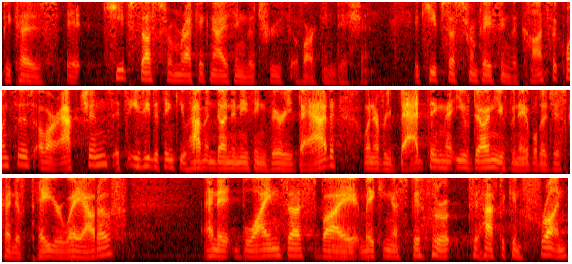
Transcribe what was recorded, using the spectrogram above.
because it keeps us from recognizing the truth of our condition. It keeps us from facing the consequences of our actions. It's easy to think you haven't done anything very bad when every bad thing that you've done you've been able to just kind of pay your way out of and it blinds us by making us feel to have to confront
